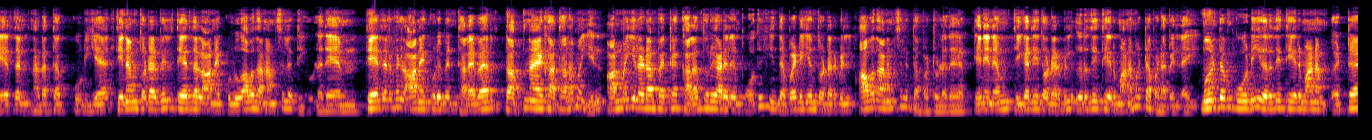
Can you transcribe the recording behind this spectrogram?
தேர்தல் நடத்தக்கூடிய தினம் தொடர்பில் தேர்தல் ஆணைக்குழு அவதானம் செலுத்தியுள்ளது. தேர்தல்கள் ஆணைக்குழுவின் தலைவர் ரத்நாயகா தலைமையில் அண்மையில் இடம்பெற்ற கலந்துரையாடலின் போது இந்த விடயம் தொடர்பில் அவதானம் செலுத்தப்பட்டுள்ளது. எனினும் திகதி தொடர்பில் இறுதி தீர்மானம் எட்டப்படவில்லை. மீண்டும் கூடி இறுதி தீர்மானம் எட்ட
